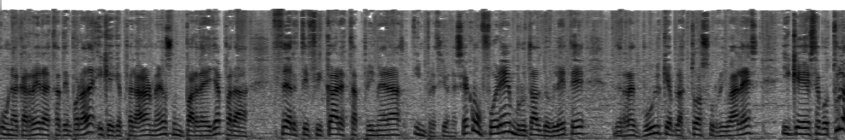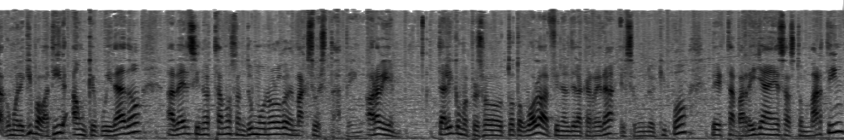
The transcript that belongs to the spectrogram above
una carrera esta temporada y que hay que esperar al menos un par de ellas para certificar estas primeras impresiones. Sea como fuere, brutal doblete de Red Bull que aplastó a sus rivales y que se postula como el equipo a batir, aunque cuidado a ver si no estamos ante un monólogo de Max Verstappen. Ahora bien, tal y como expresó Toto Wolff al final de la carrera, el segundo equipo de esta parrilla es Aston Martin,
